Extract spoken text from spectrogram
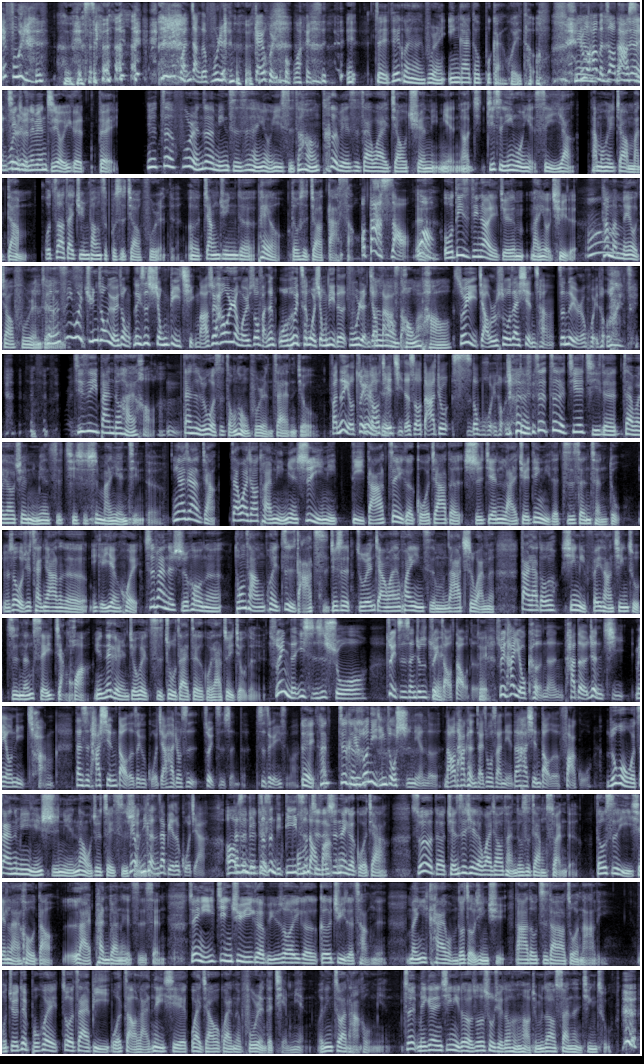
哎，夫人，那些馆长的夫人该回头吗？还是？哎，对，这些馆长的夫人应该都不敢回头。如果他们知道 大使很清楚，那边只有一个对。因为这“夫人”这个名词是很有意思，它好像特别是在外交圈里面，然后即使英文也是一样，他们会叫 Madam。我知道在军方是不是叫夫人的？呃，将军的配偶都是叫大嫂。哦，大嫂哇、呃！我第一次听到也觉得蛮有趣的。哦，他们没有叫夫人这样，可能是因为军中有一种类似兄弟情嘛，所以他会认为说，反正我会称我兄弟的夫人叫大嫂。同袍。所以，假如说在现场真的有人回头会怎样？其实一般都还好啦，嗯，但是如果是总统夫人在，你就反正有最高阶级的时候，大家就死都不回头。对，这这个阶级的在外交圈里面是其实是蛮严谨的，应该这样讲，在外交团里面是以你抵达这个国家的时间来决定你的资深程度。有时候我去参加那个一个宴会，吃饭的时候呢，通常会自打词，就是主人讲完欢迎词，我们大家吃完了，大家都心里非常清楚，只能谁讲话，因为那个人就会是住在这个国家最久的人。所以你的意思是说，最资深就是最早到的，对，对，所以他有可能他的任期没有你长，但是他先到的这个国家，他就是最资深的，是这个意思吗？对他这个，比如说你已经做十年了，然后他可能才做三年，但他先到了法国。如果我在那边已经十年，那我就最资深。没有，你可能在别的国家，哦，但是你这是你第一次到。我们指的是那个国家，所有的全世界的外交团都是这样算的。都是以先来后到来判断那个资深，所以你一进去一个，比如说一个歌剧的场子，门一开，我们都走进去，大家都知道要坐哪里。我绝对不会坐在比我早来那些外交官的夫人的前面，我一定坐在他后面。所以每个人心里都有说数学都很好，全部都要算得很清楚。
